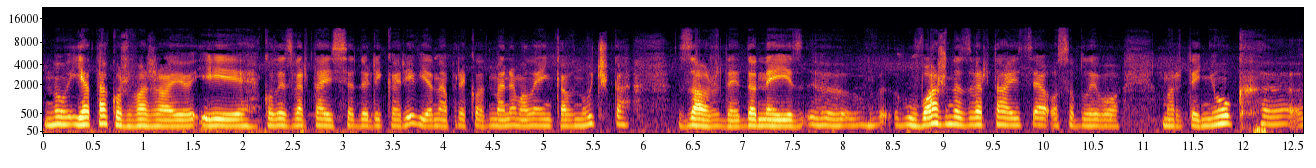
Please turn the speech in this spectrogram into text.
Ну, я також вважаю, і коли звертаюся до лікарів, я, наприклад, в мене маленька внучка завжди до неї е, уважно звертаються, особливо Мартинюк е,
